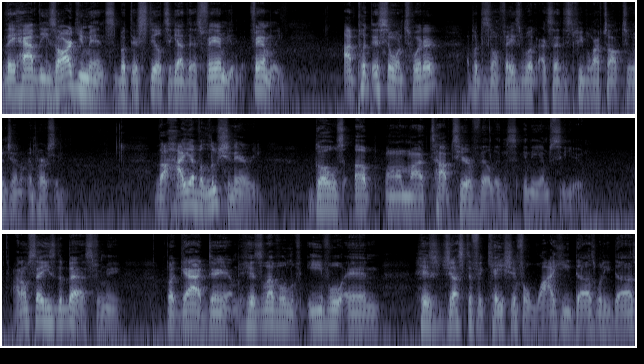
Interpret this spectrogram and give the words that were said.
they have these arguments, but they're still together as family family. I put this on Twitter. I put this on Facebook. I said this to people I've talked to in general in person. The High Evolutionary goes up on my top tier villains in the MCU. I don't say he's the best for me, but goddamn, his level of evil and his justification for why he does what he does.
